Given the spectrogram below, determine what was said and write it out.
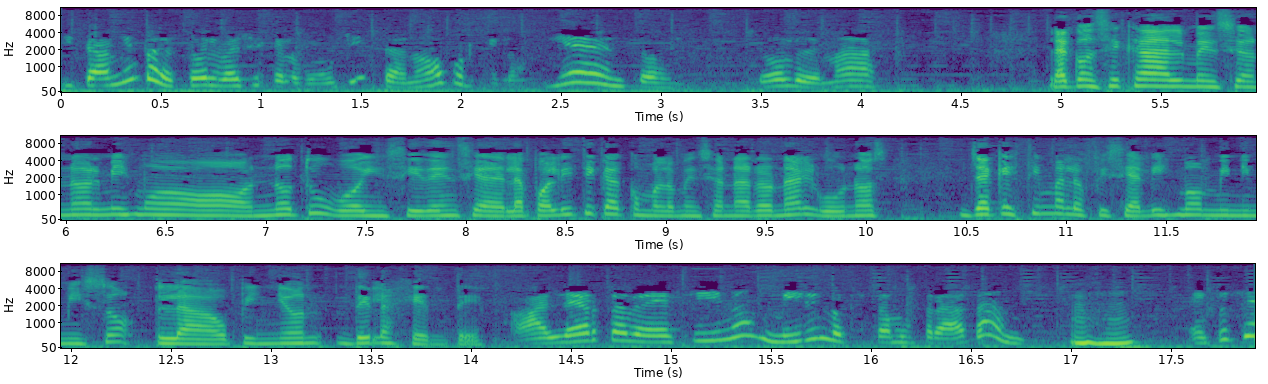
y también para todo el Valle Calamuchita, ¿no? Porque los vientos y todo lo demás. La concejal mencionó el mismo no tuvo incidencia de la política, como lo mencionaron algunos, ya que estima el oficialismo minimizó la opinión de la gente. Alerta vecinos, miren lo que estamos tratando. Entonces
